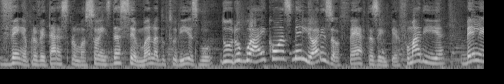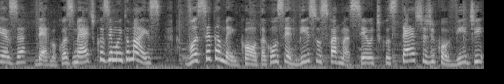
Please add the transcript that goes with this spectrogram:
Venha aproveitar as promoções da Semana do Turismo do Uruguai com as melhores ofertas em perfumaria, beleza, dermocosméticos e muito mais. Você também conta com serviços farmacêuticos, testes de Covid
